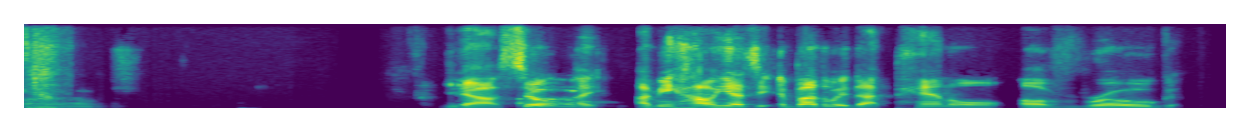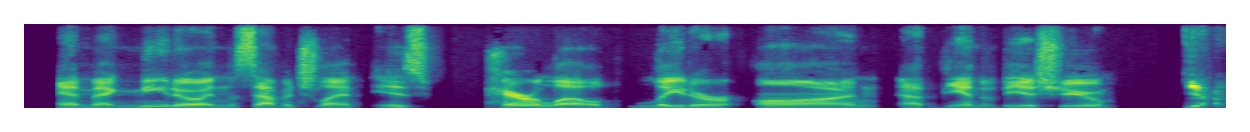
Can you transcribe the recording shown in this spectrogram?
Uh, yeah. So, uh, I, I mean, how he has, and by the way, that panel of Rogue and Magneto in the Savage Land is paralleled later on at the end of the issue. Yeah.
